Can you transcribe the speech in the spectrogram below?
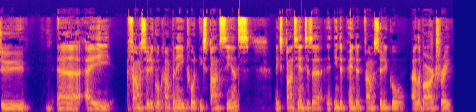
to uh, a pharmaceutical company called Expanscience. Expanscience is an independent pharmaceutical uh, laboratory,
